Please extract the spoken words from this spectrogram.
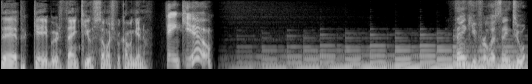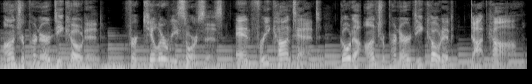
Deb Gabor, thank you so much for coming in. Thank you. Thank you for listening to Entrepreneur Decoded. For killer resources and free content, go to entrepreneurdecoded.com.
